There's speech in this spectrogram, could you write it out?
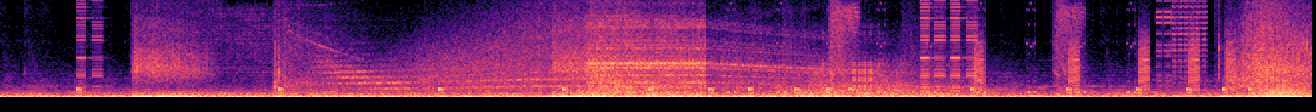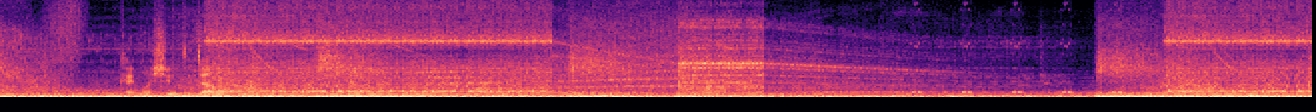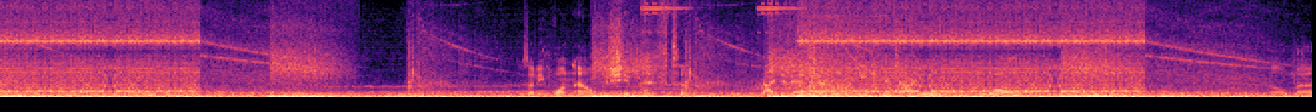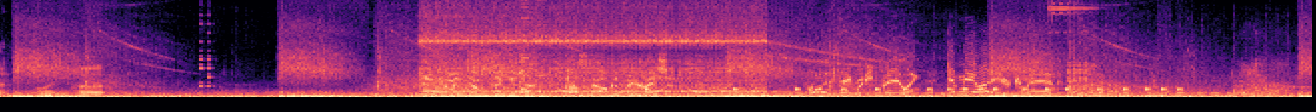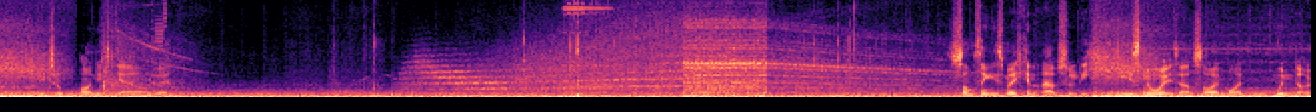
Something is making an absolutely hideous noise outside my window.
